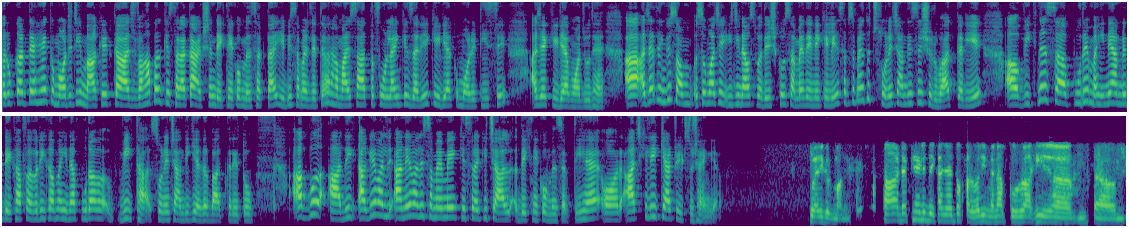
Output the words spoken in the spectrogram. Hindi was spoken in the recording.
रुक करते हैं। कमोडिटी मार्केट का आज वहाँ पर किस तरह का एक्शन देखने को मिल सकता है, ये भी समझ लेते हैं। और हमारे साथ फ़ोन लाइन के ज़रिए केडिया कमोडिटीज से अजय केडिया मौजूद हैं। Ajay thank you so much ET Now Swadesh को समय देने के लिए। सबसे पहले तो सोने चांदी से शुरुआत करिए। वीकनेस पूरे महीने हमने देखा, फरवरी का महीना पूरा वीक था, सोने चांदी की अगर बात करें तो। अब आने आगे वाले, आने वाले समय में किस तरह की चाल देखने को मिल सकती है? और आज के लिए क्या ट्रेड सुझाएँगे आप? वेरी गुड मॉर्निंग डेफिनेटली देखा जाए तो फरवरी महीना पूरा ही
